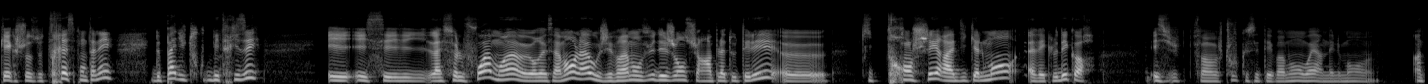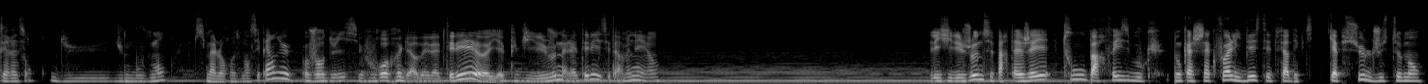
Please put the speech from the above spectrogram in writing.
quelque chose de très spontané, de pas du tout maîtriser. Et, c'est la seule fois, moi, euh, récemment, là, où j'ai vraiment vu des gens sur un plateau télé euh, qui tranchaient radicalement avec le décor. Et je, trouve que c'était vraiment ouais, un élément euh, intéressant du, du mouvement qui malheureusement s'est perdu. Aujourd'hui, si vous regardez la télé, il n'y a plus de gilets jaunes à la télé, c'est terminé. Hein. Les gilets jaunes se partageaient tout par Facebook. Donc à chaque fois, l'idée c'était de faire des petites capsules justement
